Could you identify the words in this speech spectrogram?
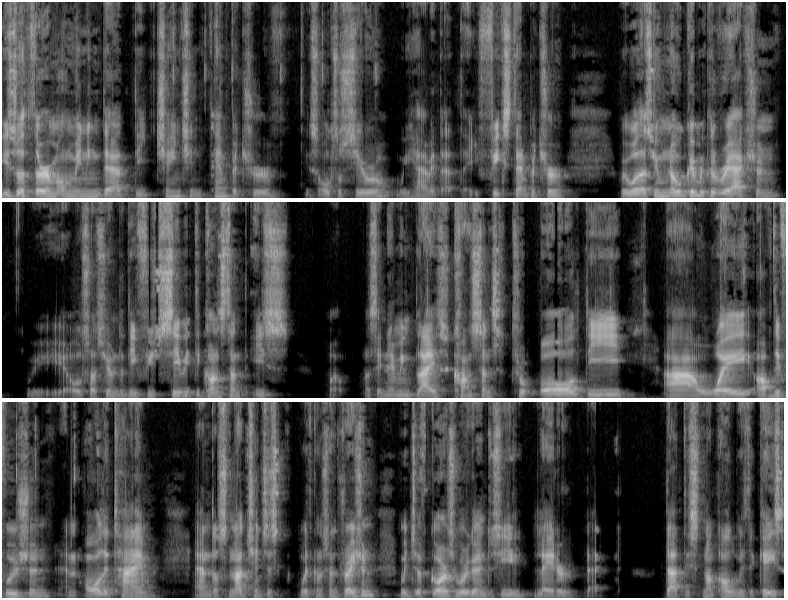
Isothermal, meaning that the change in temperature is also zero. We have it at a fixed temperature. We will assume no chemical reaction. We also assume the diffusivity constant is well, as the name implies, constant through all the uh, way of diffusion and all the time and does not change with concentration, which of course we're going to see later that that is not always the case.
